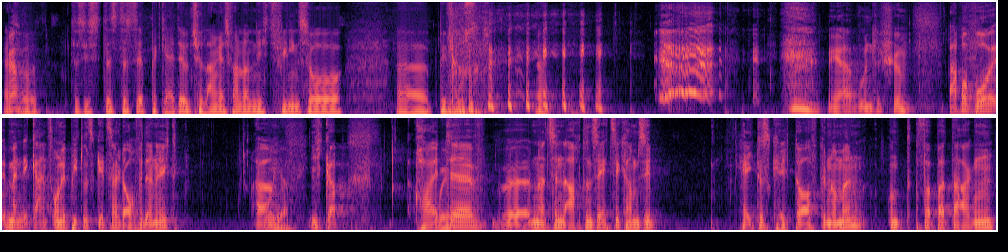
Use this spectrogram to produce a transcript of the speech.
Also das ist, das, das begleitet uns schon lange, es war noch nicht vielen so äh, bewusst. ja. Ja, wunderschön. Apropos, ich meine, ganz ohne Beatles geht's halt auch wieder nicht. Ähm, Oh ja. Ich glaube, heute, äh, 1968, haben sie Helter Skelter aufgenommen und vor ein paar Tagen,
